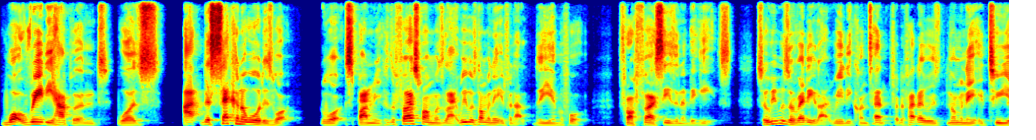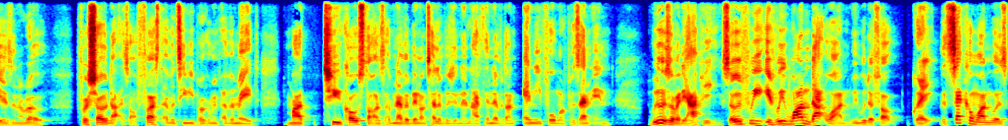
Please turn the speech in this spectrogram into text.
what really happened was I, the second award is what what spun me because the first one was like we was nominated for that the year before for our first season of Big Eats. So we was already like really content for the fact that we was nominated two years in a row for a show that is our first ever TV program we've ever made. My two co-stars have never been on television in their life. They've never done any form of presenting. We was already happy. So if we if we won that one, we would have felt great. The second one was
